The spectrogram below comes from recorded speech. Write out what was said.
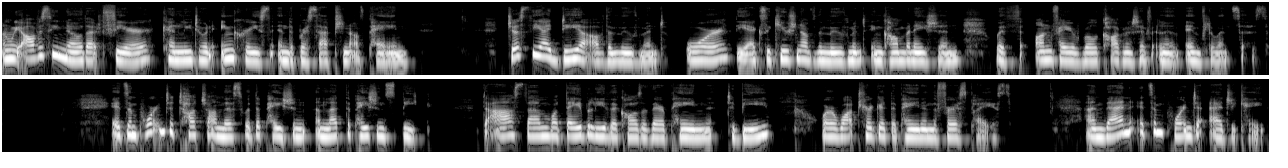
And we obviously know that fear can lead to an increase in the perception of pain. Just the idea of the movement or the execution of the movement in combination with unfavorable cognitive influences. It's important to touch on this with the patient and let the patient speak to ask them what they believe the cause of their pain to be or what triggered the pain in the first place. And then it's important to educate,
